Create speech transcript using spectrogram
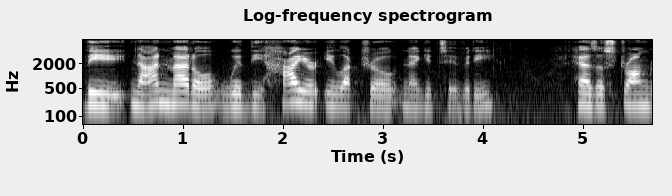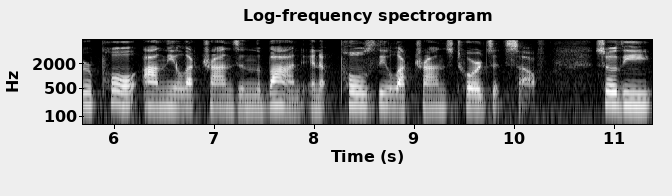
The nonmetal with the higher electronegativity has a stronger pull on the electrons in the bond and it pulls the electrons towards itself. So the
